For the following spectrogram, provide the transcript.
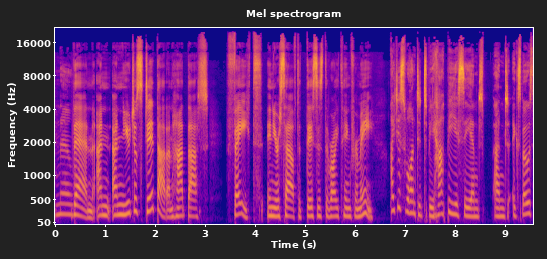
No. then. And and you just did that and had that faith in yourself that this is the right thing for me. I just wanted to be happy, you see, and and expose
